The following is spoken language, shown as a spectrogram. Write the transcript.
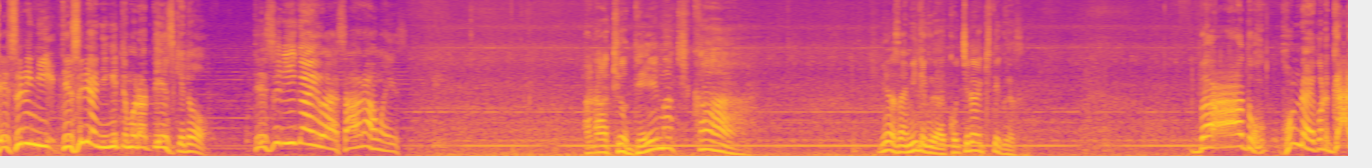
手すりに手すりは握ってもらっていいですけど手すり以外は触らん方がいいです。あら今日出巻きか。皆さん見てください。こちらに来てください。バーッと本来これガ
